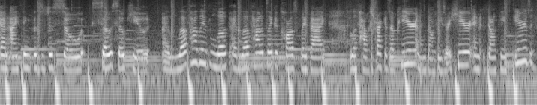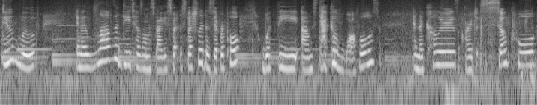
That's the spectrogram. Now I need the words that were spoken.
and I think this is just so, so, so cute. I love how they look. I love how it's like a cosplay bag. I love how Shrek is up here and then Donkey's right here and Donkey's ears do move. And I love the details on this bag, especially the zipper pull with the um, stack of waffles. And the colors are just so cool.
